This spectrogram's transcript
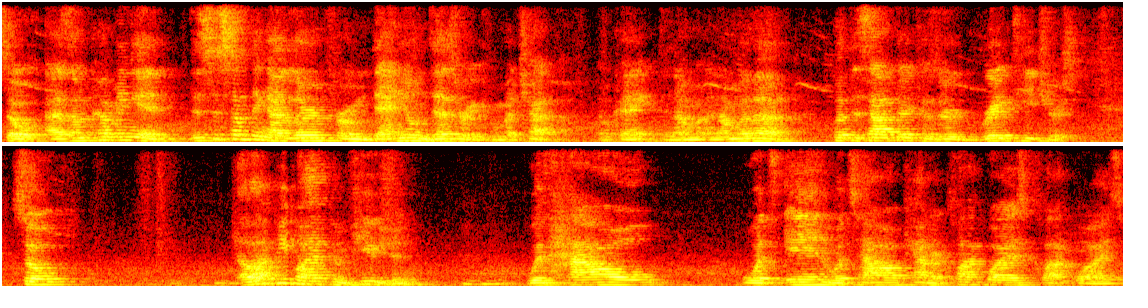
So as I'm coming in, this is something I learned from Daniel and Desiree from Bachata. Okay, and I'm and I'm gonna put this out there because they're great teachers. So a lot of people have confusion mm-hmm. with how what's in, what's out, counterclockwise, clockwise.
